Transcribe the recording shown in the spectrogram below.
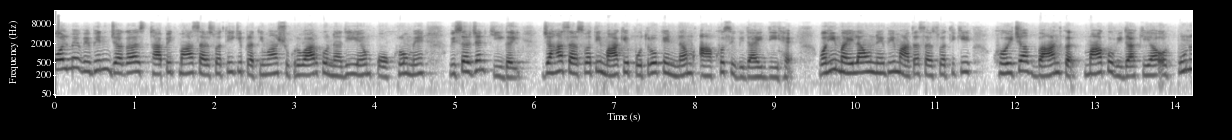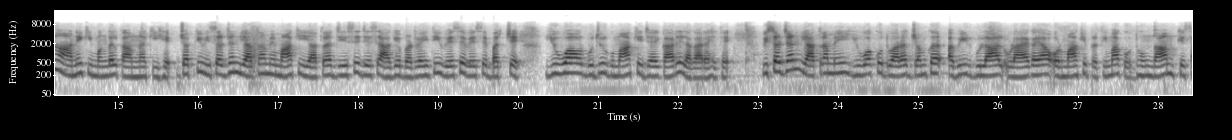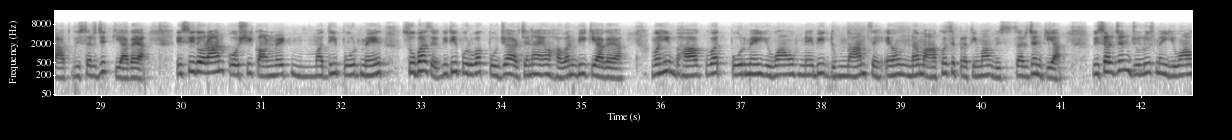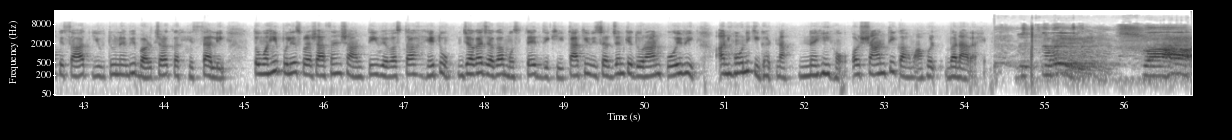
सुपौल में विभिन्न जगह स्थापित माँ सरस्वती की प्रतिमा शुक्रवार को नदी एवं पोखरों में विसर्जन की गई, जहाँ सरस्वती माँ के पुत्रों के नम आँखों से विदाई दी है। वहीं महिलाओं ने भी माता सरस्वती की खोईचा बांधकर माँ को विदा किया और पुनः आने की मंगल कामना की है। जबकि विसर्जन यात्रा में माँ की यात्रा जैसे जैसे आगे बढ़ रही थी, वैसे वैसे बच्चे, युवा और बुज़ुर्ग माँ के जयकारे लगा रहे थे। विसर्जन यात्रा में युवकों द्वारा जमकर अबीर गुलाल उड़ाया गया और माँ की प्रतिमा को धूमधाम के साथ विसर्जित किया गया। इसी दौरान कोशी कॉन्वेंट मधीपुर में सुबह से विधि पूर्वक पूजा अर्चना एवं हवन भी किया गया। वहीं भागवतपुर में युवाओं ने भी धूमधाम से एवं नम आँखों से प्रतिमा विसर्जन किया। विसर्जन जुलूस में युवाओं के साथ युवतियों ने भी बढ़ चढ़ कर हिस्सा ली। तो वहीं पुलिस प्रशासन शांति व्यवस्था हेतु जगह जगह मुस्तैद दिखी ताकि विसर्जन के दौरान कोई भी अनहोनी की घटना नहीं हो और शांति का माहौल बना रहे। स्वाहा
